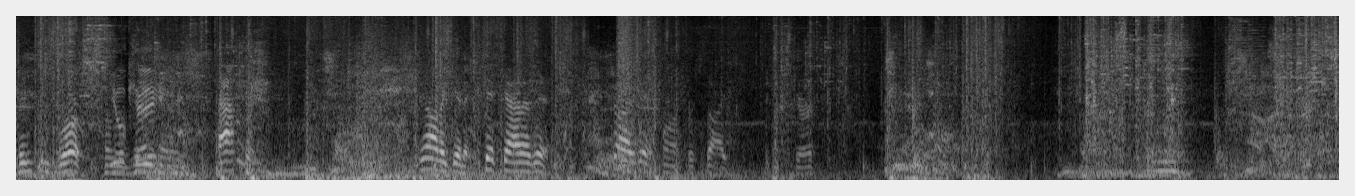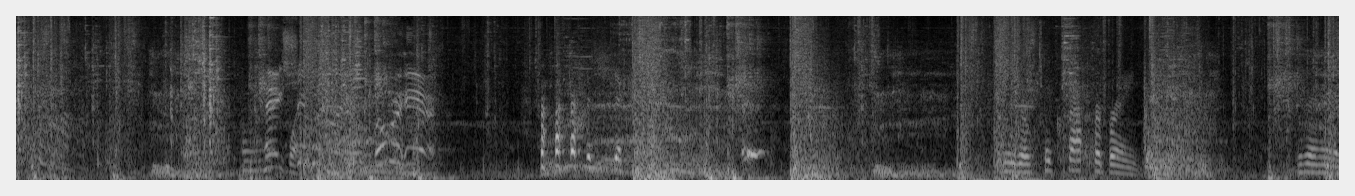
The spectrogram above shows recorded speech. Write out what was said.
Vincent Brooks from You the okay? game Passion? You ought to get a kick out of this. Try this on for size, jerk. Hey, shit! Over here! Here goes crap for. If I a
